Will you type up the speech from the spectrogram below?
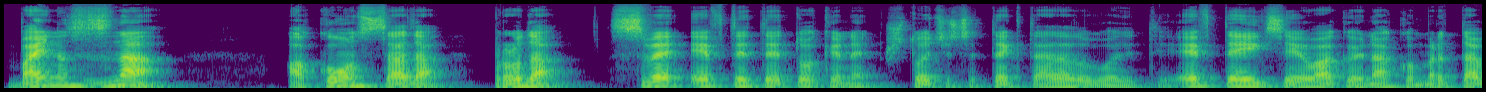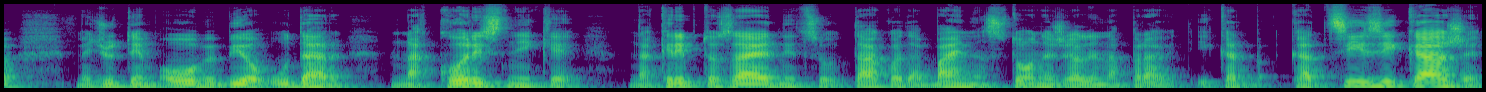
Binance zna, ako on sada proda sve FTT tokene, što će se tek tada dogoditi. FTX je ovako onako mrtav, međutim ovo bi bio udar na korisnike, na kripto zajednicu, tako da Binance to ne želi napraviti. I kad, kad CZ kaže,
